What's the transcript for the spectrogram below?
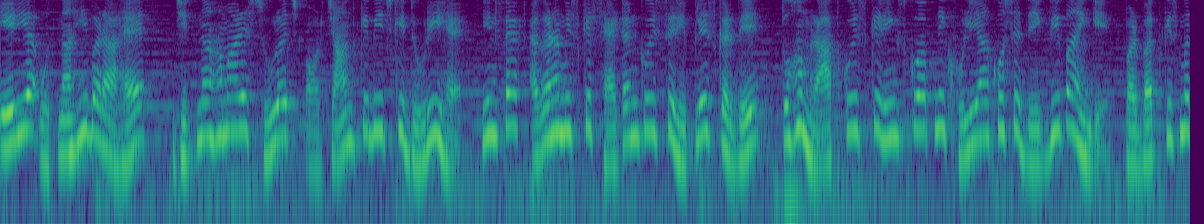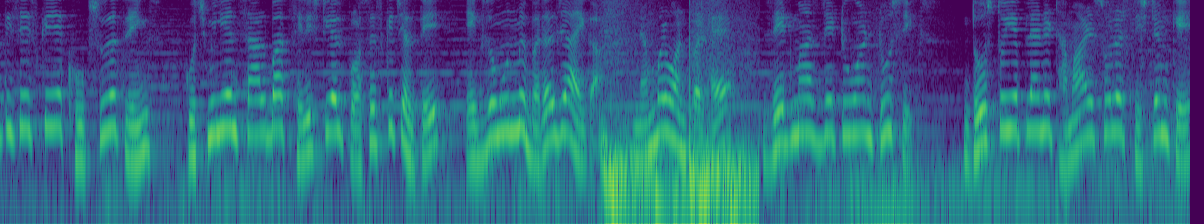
एरिया उतना ही बड़ा है जितना हमारे सूरज और चाँद के बीच की दूरी है। इनफैक्ट अगर हम इसके सैटर्न को इससे रिप्लेस कर दे तो हम रात को इसके रिंग्स को अपनी खुली आँखों से देख भी पाएँगे। पर बदकिस्मती से इसके ये खूबसूरत रिंग्स कुछ मिलियन साल बाद सेलेस्टियल प्रोसेस के चलते एक्सोमून में बदल जाएगा। नंबर वन पर है Z mass J two one two six दोस्तों, ये प्लेनेट हमारे सोलर सिस्टम के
